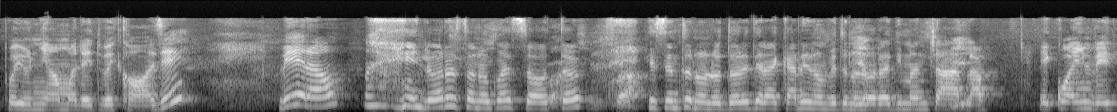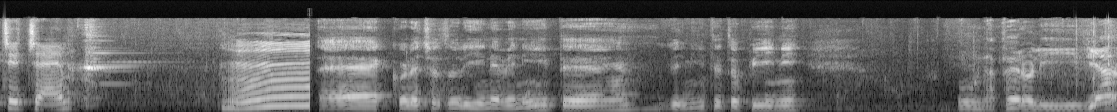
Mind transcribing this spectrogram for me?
poi uniamo le due cose. Vero? E loro sono qua sotto Qua, sono qua. che sentono l'odore della carne e non vedono l'ora di mangiarla. E qua invece c'è Mm, Ecco le ciotoline, venite, venite topini. Una per Olivia,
